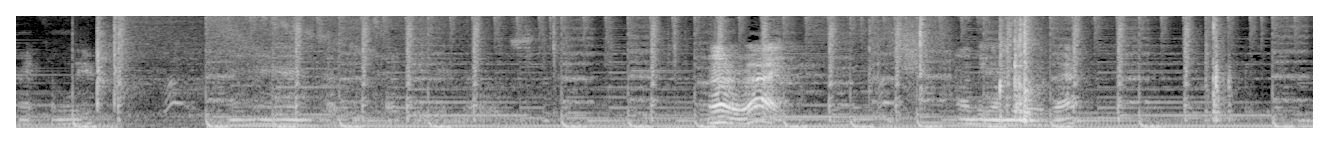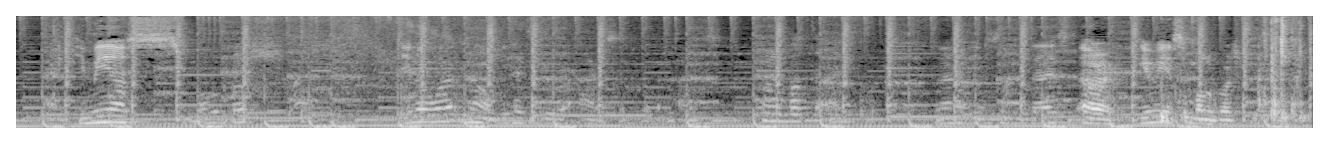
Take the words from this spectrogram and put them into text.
Alright, come over here. And your nose. Alright. I don't think I'm done with that. Alright, give me a small brush. You know what? No, we have to do our eyes. Let's do our eyes. What about the eyes? Do I have to do something with the eyes? Alright, give me a smaller brush, please.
